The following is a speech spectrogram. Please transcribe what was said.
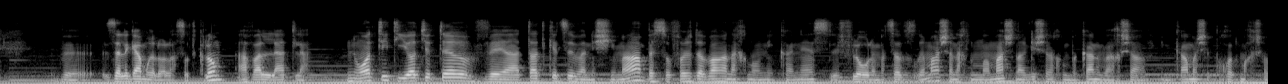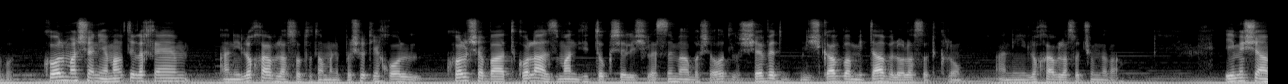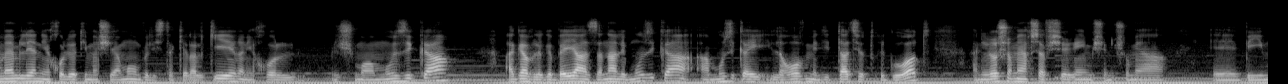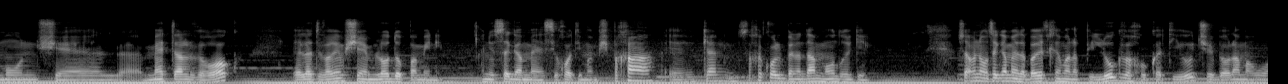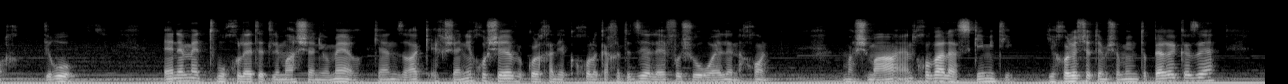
וזה לגמרי לא לעשות כלום, אבל לאט לאט. תנועות איטיות יותר והאטת קצב הנשימה, בסופו של דבר אנחנו ניכנס לפלור, למצב זרימה, שאנחנו ממש נרגיש שאנחנו בכאן ועכשיו, עם כמה שפחות מחשבות. כל מה שאני אמרתי לכם, אני לא חייב לעשות אותם, אני פשוט יכול כל שבת, כל הזמן דיטוקס שלי של 24 שעות, לשבת, לשכב במיטה ולא לעשות כלום. אני לא חייב לעשות שום דבר. אם משעמם לי, אני יכול להיות עם השעמום ולהסתכל על קיר, אני יכול לשמוע מוזיקה, אגב, לגבי האזנה למוזיקה, המוזיקה היא לרוב מדיטציות רגועות. אני לא שומע עכשיו שירים שאני שומע אה, באימון של אה, מטאל ורוק, אלא דברים שהם לא דופמינים. אני עושה גם אה, שיחות עם המשפחה, אה, כן, סך הכל בן אדם מאוד רגיל. עכשיו אני רוצה גם לדבר איתכם על הפילוג והחוקתיות שבעולם הרוח. תראו, אין אמת מוחלטת למה שאני אומר, כן? זה רק איך שאני חושב, וכל אחד יכול לקחת את זה לאיפה שהוא רואה לנכון. משמע, אין חובה להסכים איתי. יכול להיות שאתם שומעים את הפרק הזה,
